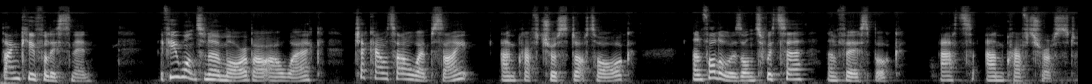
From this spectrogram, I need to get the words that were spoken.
Thank you for listening. If you want to know more about our work, check out our website, anncrafttrust.org, and follow us on Twitter and Facebook at Ann Craft Trust.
